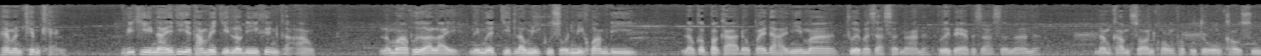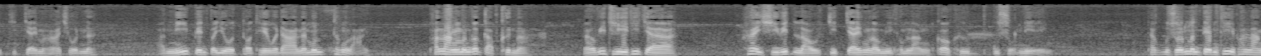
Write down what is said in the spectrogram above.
ให้มันเข้มแข็ง วิธีไหนที่จะทำให้จิตเราดีขึ้นก็เอา เรามาเพื่ออะไรในเมื่อจิตเรามีกุศลมีความดีเราก็ประกาศออกไปได้นี่มาช่วยพระศาสนานะเผยแผ่พระศาสนานะนำคำสอนของพระพุทธองค์เข้าสู่จิตใจมหาชนนะ อันนี้เป็นประโยชน์ต่อเทวดาและมนุษย์ทั้งหลาย พลังมันก็กลับขึ้นมา วิธีที่จะให้ชีวิตเราจิตใจของเรามีกำลังก็คือกุศลนี่เอง ถ้ากุศลมันเต็มที่พลัง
